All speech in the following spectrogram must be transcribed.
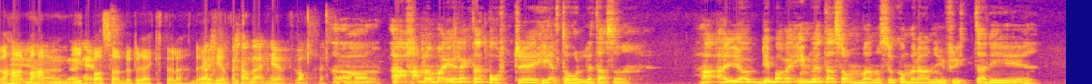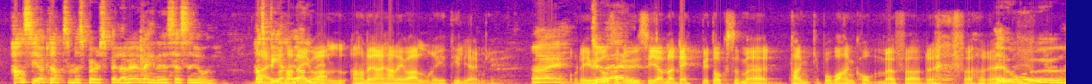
han, men han är gick helt- bara sönder direkt eller? Det är helt Ja, det er otroligt. helt. Ja, han har man ju räknat bort eh, helt och hållet. Alltså. Han, ja, det är bara att invänta sommaren och så kommer han ju flytta. Är, han ser jag knappt som en Spurs-spelare längre. Han Nej, spelar han, är ju all, han, är, han är ju aldrig tillgänglig. Nej, Och det är ju alltså, det är ju så jävla deppigt också med tanke på vad han kommer för, för eh, Jo,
